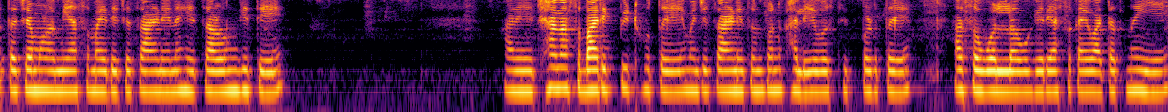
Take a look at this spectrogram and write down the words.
त्याच्यामुळं मी असं मैद्याच्या चाळणीनं हे चाळून घेते. आणि छान असं बारीक पीठ होतं आहे म्हणजे चाळणीतून पण खाली व्यवस्थित पडतं आहे असं वल्लं वगैरे असं काही वाटत नाही आहे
